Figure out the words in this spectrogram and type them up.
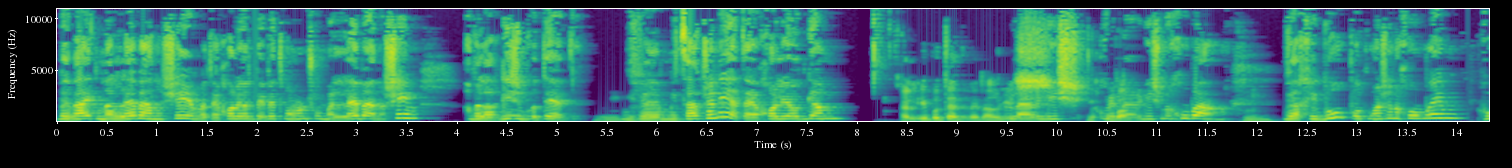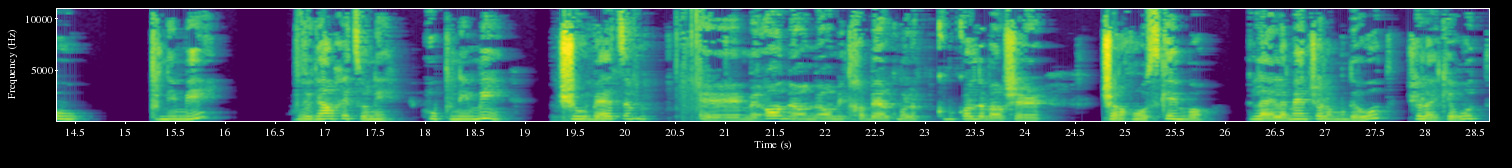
בבית מלא באנשים, ואתה יכול להיות בבית מלון שהוא מלא באנשים, אבל להרגיש בודד. ומצד שני, אתה יכול להיות גם... על אי בודד ולהרגיש להרגיש, מחובר. ולהרגיש מחובר. והחיבור פה, כמו שאנחנו אומרים, הוא פנימי וגם חיצוני. הוא פנימי, שהוא בעצם אה, מאוד מאוד מאוד מתחבר כמו, כמו כל דבר ש, שאנחנו עוסקים בו לאלמנט של המודעות, של ההיכרות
